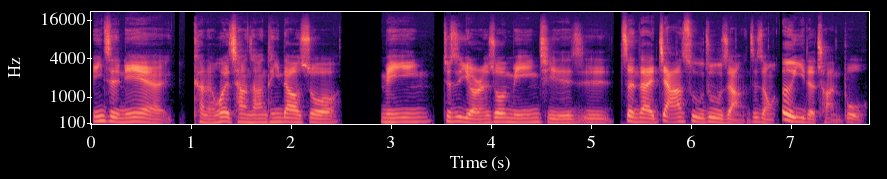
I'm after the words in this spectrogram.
因此你也可能会常常听到说。民音就是有人说民音其实是正在加速助长这种恶意的传播，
